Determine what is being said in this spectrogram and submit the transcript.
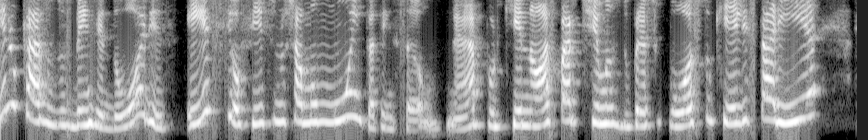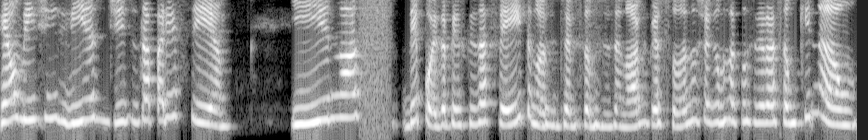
E no caso dos benzedores, esse ofício nos chamou muito a atenção, né? Porque nós partimos do pressuposto que ele estaria realmente em vias de desaparecer. E nós, depois da pesquisa feita, nós entrevistamos 19 pessoas, nós chegamos à consideração que não.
